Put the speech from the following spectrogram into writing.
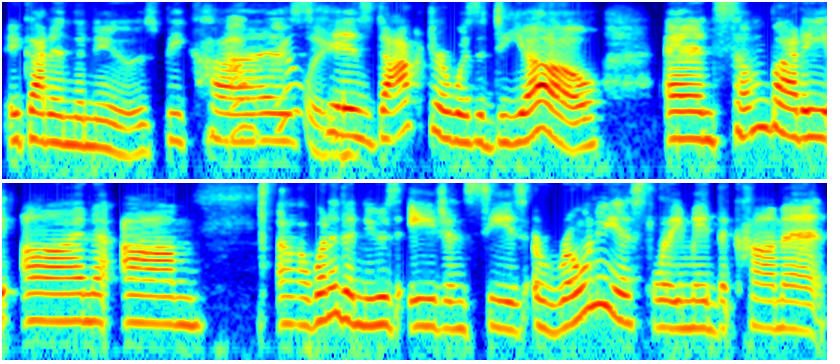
It got in the news oh, because oh, really? his doctor was a DO, and somebody on um, uh, one of the news agencies erroneously made the comment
